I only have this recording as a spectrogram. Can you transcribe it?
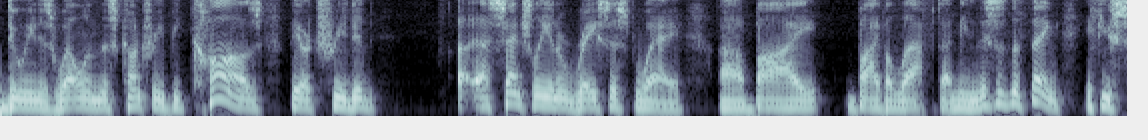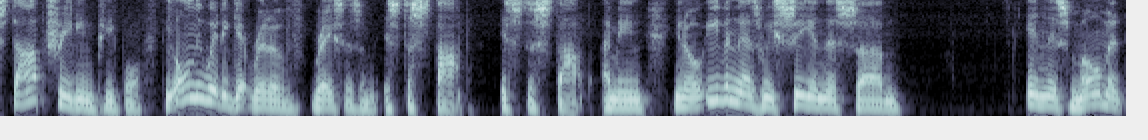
doing as well in this country because they are treated uh, essentially in a racist way uh, by by the left. I mean, this is the thing. If you stop treating people, the only way to get rid of racism is to stop. Is to stop. I mean, you know, even as we see in this um, in this moment,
